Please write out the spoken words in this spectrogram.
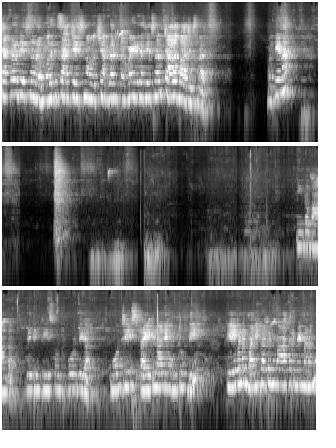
చక్కగా చేస్తున్నారు. మొదటిసారి చేసినా వచ్చి అందరం కంబైన్డ్గా చేసినారు. చాలా బాగా చేస్తున్నారు ఓకేనా? ఇంకా బాగా వీటిని తీసుకుంటూ పూర్తిగా మోచేయి స్ట్రైట్గానే ఉంటుంది. కేవలం మణికట్టును మాత్రమే మనము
